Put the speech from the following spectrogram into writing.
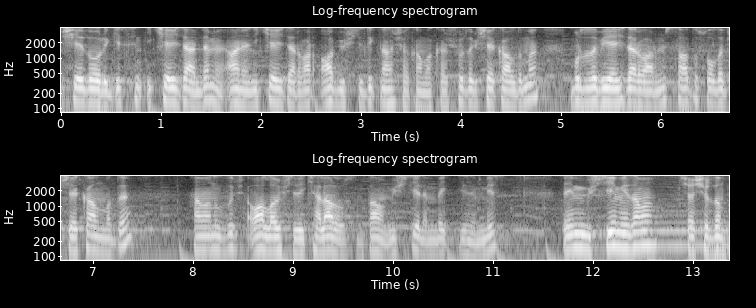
şeye doğru gitsin. iki ejder değil mi? Aynen iki ejder var. Abi üçledik lan şaka maka. Şurada bir şey kaldı mı? Burada da bir ejder varmış. Sağda solda bir şey kalmadı. Hemen hızlı Vallahi üçledik helal olsun. Tamam üçleyelim bekleyelim biz. Demin üçleyemeyiz ama şaşırdım.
